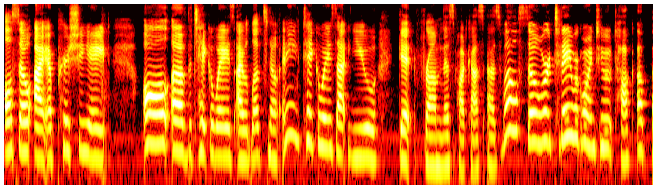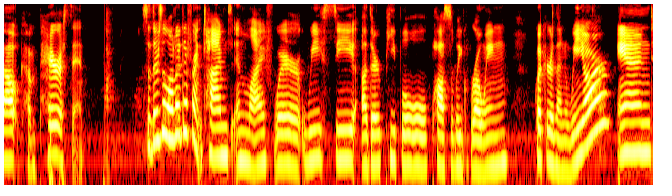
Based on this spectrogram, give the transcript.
also, I appreciate all of the takeaways. I would love to know any takeaways that you get from this podcast as well. So we're today we're going to talk about comparison. So there's a lot of different times in life where we see other people possibly growing quicker than we are and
